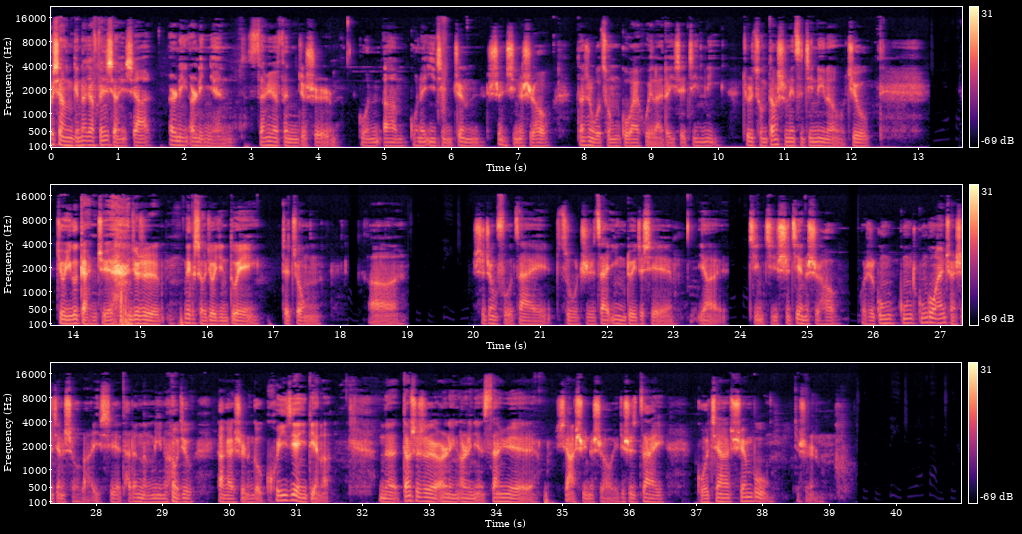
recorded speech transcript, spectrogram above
我想跟大家分享一下，二零二零年三月份，就是国嗯国内疫情正盛行的时候，当时我从国外回来的一些经历，就是从当时那次经历呢，我就就一个感觉，就是那个时候就已经对这种呃市政府在组织在应对这些呀紧急事件的时候。或是公公公共安全事件的时候吧，一些他的能力呢，我就大概是能够窥见一点了。那当时是二零二零年三月下旬的时候，也就是在国家宣布就是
